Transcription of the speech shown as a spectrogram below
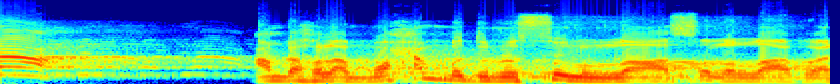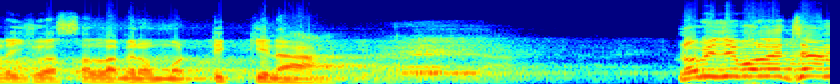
না। আমরা হলাম মোহাম্মদুর রসুল্লাহ সাল্লাহ আলহিউসাল্লামের ওম্মর ঠিক কিনা? নবীজি বলেছেন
